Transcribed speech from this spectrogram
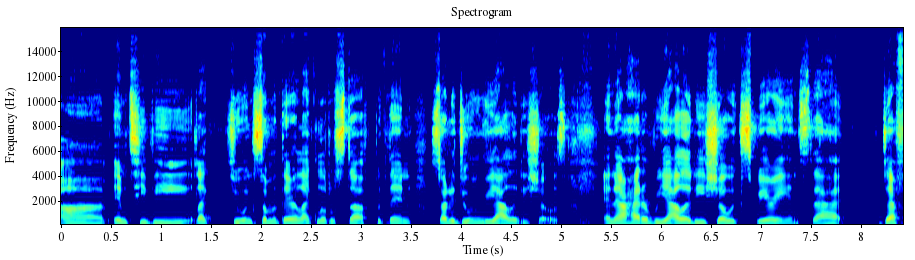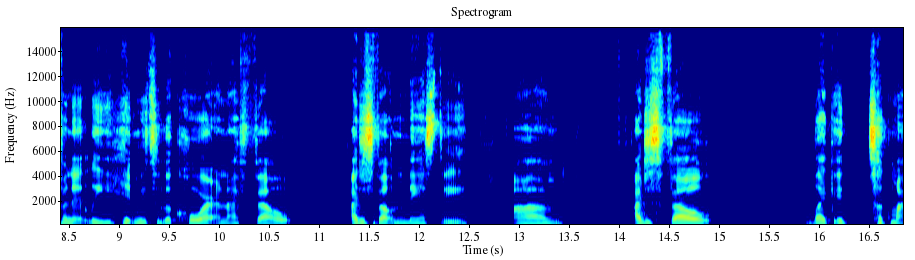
um, MTV, like doing some of their like little stuff, but then started doing reality shows. And I had a reality show experience that definitely hit me to the core, and I felt, I just felt nasty. Um, I just felt like it took my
